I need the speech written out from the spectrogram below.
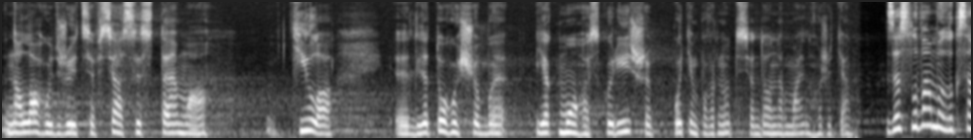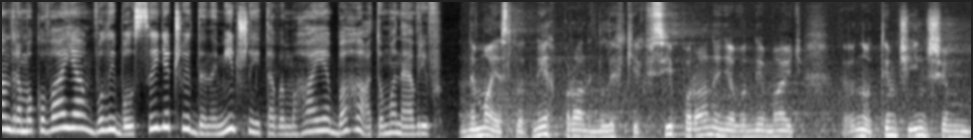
налагоджується вся система тіла е, для того, щоб якмога скоріше потім повернутися до нормального життя. За словами Олександра Маковая, волейбол сидячи динамічний та вимагає багато маневрів. Немає складних поранень, легких. Всі поранення вони мають е, ну, тим чи іншим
